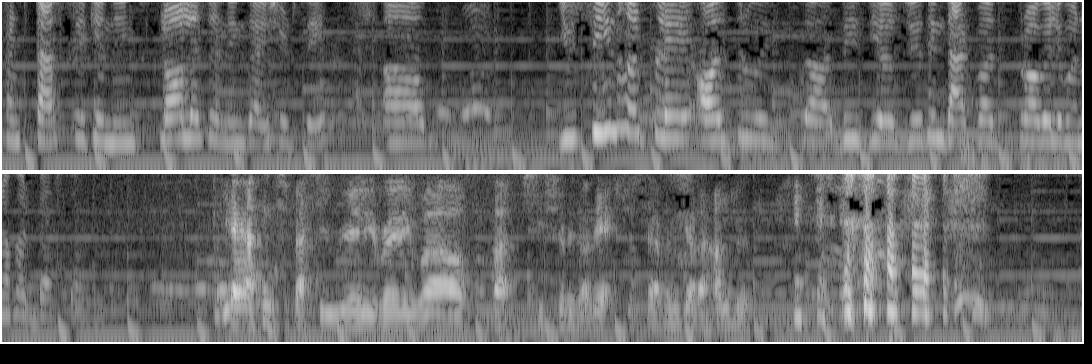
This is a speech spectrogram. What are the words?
fantastic innings, flawless innings, I should say. Uh, you've seen her play all through his, uh, these years. Do you think that was probably one of her best innings? Yeah, I think she batted really, really well, but she should have got the extra seven, got a 100.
